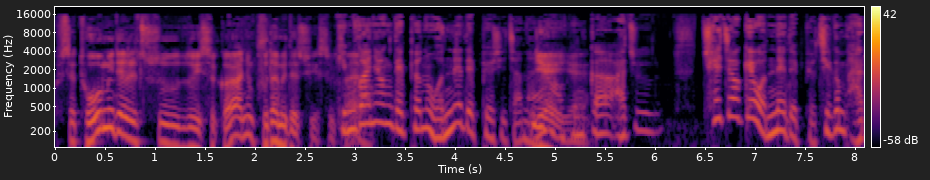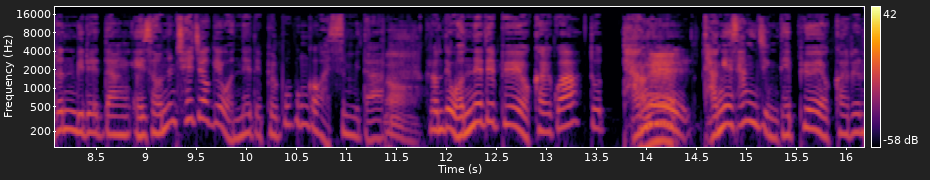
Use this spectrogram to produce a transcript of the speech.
글쎄 도움이 될 수도 있을까요? 아니면 부담이 될 수 있을까요? 김관영 대표는 원내 대표시잖아요. 예, 예. 그러니까 아주 최적의 원내 대표. 지금 바른 미래당에서는 최적의 원내 대표를 뽑은 것 같습니다. 어. 그런데 원내 대표의 역할과 또 당을 당의, 당의 상징 대표의 역할은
